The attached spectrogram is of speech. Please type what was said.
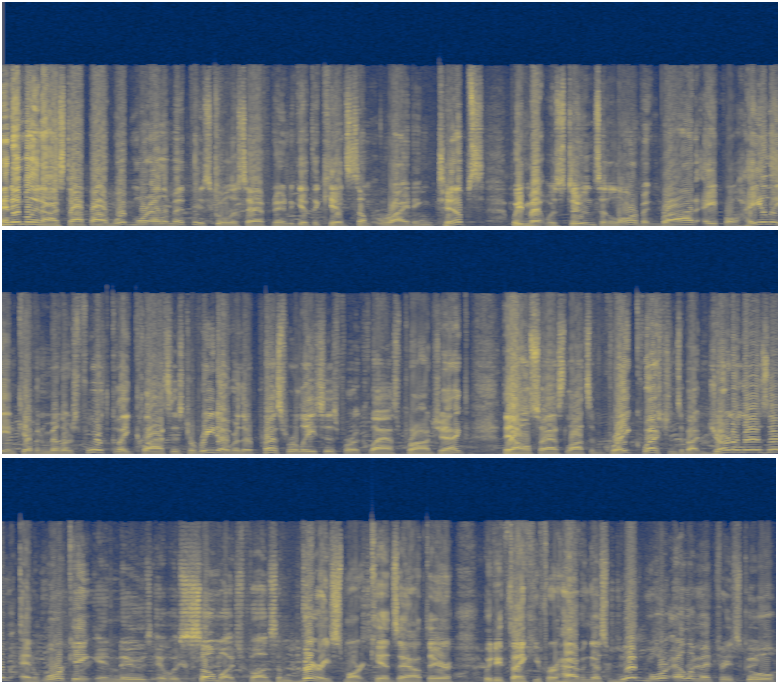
And Emily and I stopped by Woodmore Elementary School this afternoon to give the kids some writing tips. We met with students in Laura McBride, April Haley, and Kevin Miller's fourth grade classes to read over their press releases for a class project. They also asked lots of great questions about journalism and working in news. It was so much fun. Some very smart kids out there. We do thank you for having us. Woodmore Elementary School.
